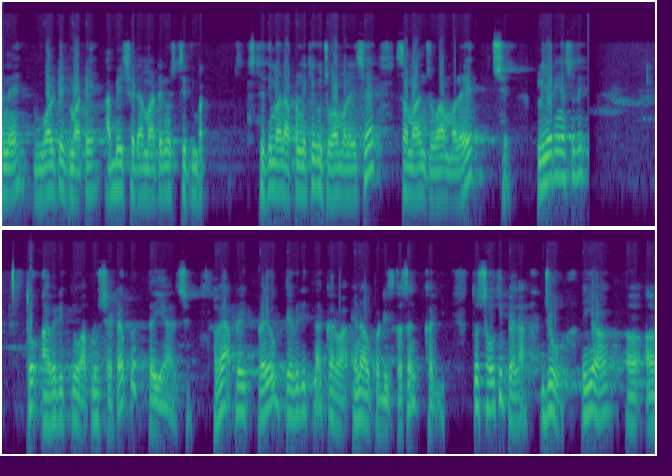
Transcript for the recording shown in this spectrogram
અને વોલ્ટેજ માટે આ બે છેડા માટેનું સ્થિતિમાન સ્થિતિમાન આપણને કેવું જોવા મળે છે? સમાન જોવા મળે છે. ક્લિયર અહીંયા સુધી? તો આવી રીતનું આપણું સેટઅપ તૈયાર છે. હવે આપણે પ્રયોગ કેવી રીતના કરવા એના ઉપર ડિસ્કશન કરીએ. તો સૌથી પહેલાં જો અહીંયા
